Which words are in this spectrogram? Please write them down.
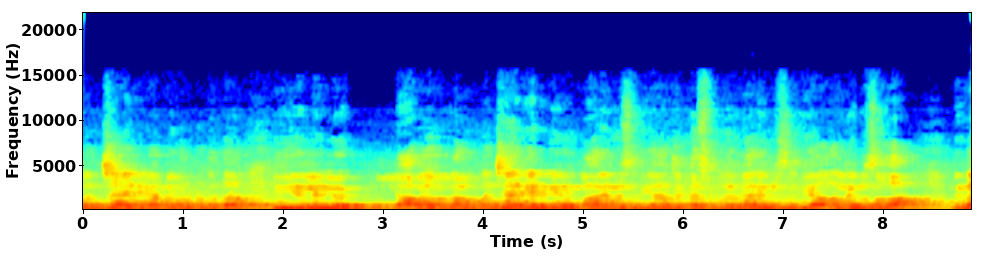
ಪಂಚಾಯತಿ ವ್ಯಾಪ್ತಿಗೆ ಒಳಪಟ್ಟಂತ ಇದು ಎಲ್ಲೆಲ್ಲೂ ಯಾವ ಯಾವ ಗ್ರಾಮ ಪಂಚಾಯತಿಯಲ್ಲಿ ನೀನು ಕಾರ್ಯನಿರ್ವಹಿಸಿದೆಯಾ ಜಕ್ಕಸ್ಪುರದಲ್ಲಿ ಕಾರ್ಯನಿರ್ವಹಿಸಿದೆಯಾ ಅಲ್ಲಿಯೂ ಸಹ ನಿನ್ನ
